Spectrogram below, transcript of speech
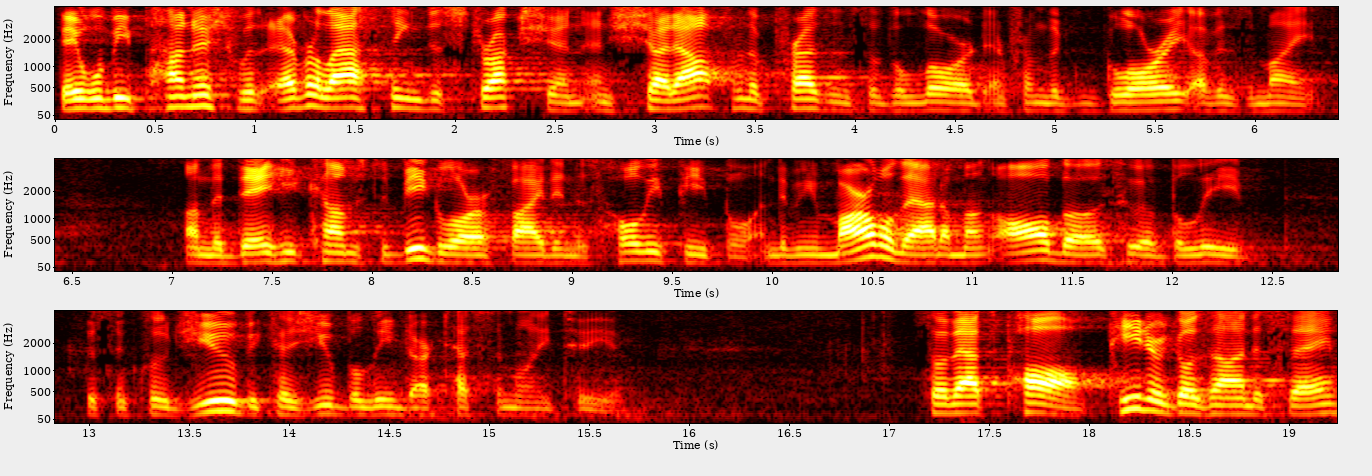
They will be punished with everlasting destruction and shut out from the presence of the Lord and from the glory of his might on the day he comes to be glorified in his holy people and to be marveled at among all those who have believed. This includes you because you believed our testimony to you. So that's Paul. Peter goes on to say,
